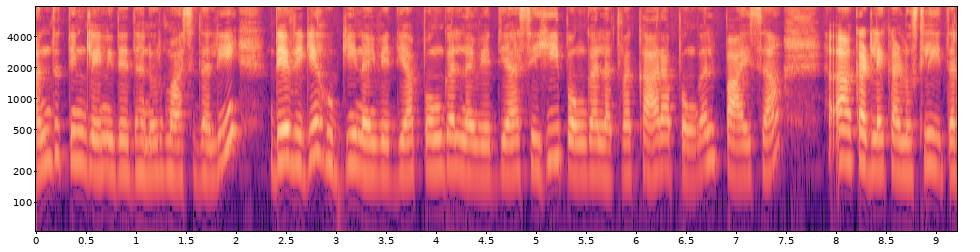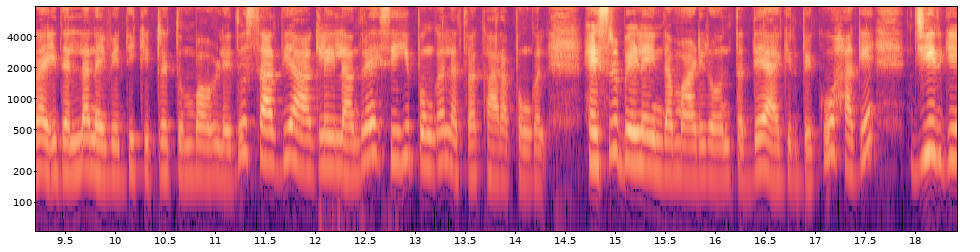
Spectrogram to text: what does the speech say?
ಒಂದು ತಿಂಗಳೇನಿದೆ ಧನುರ್ಮಾಸದಲ್ಲಿ ದೇವರಿಗೆ ಹುಗ್ಗಿ ನೈವೇದ್ಯ, ಪೊಂಗಲ್ ನೈವೇದ್ಯ, ಸಿಹಿ ಪೊಂಗಲ್ ಅಥವಾ ಖಾರ ಪೊಂಗಲ್, ಪಾಯಸ ಕಡಲೆಕಾಳು, ಉಸ್ಲಿ ಈ ಥರ ಇದೆಲ್ಲ ನೈವೇದ್ಯಕ್ಕೆ ಇಟ್ಟರೆ ತುಂಬ ಒಳ್ಳೆಯದು ಸಾಧ್ಯ ಆಗಲೇ ಇಲ್ಲ ಅಂದರೆ ಸಿಹಿ ಪೊಂಗಲ್ ಅಥವಾ ಖಾರ ಪೊಂಗಲ್. ಹೆಸರು ಬೇಳೆಯಿಂದ ಮಾಡಿರೋ ಅಂಥದ್ದೇ ಆಗಿರಬೇಕು. ಹಾಗೆ ಜೀರಿಗೆ,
